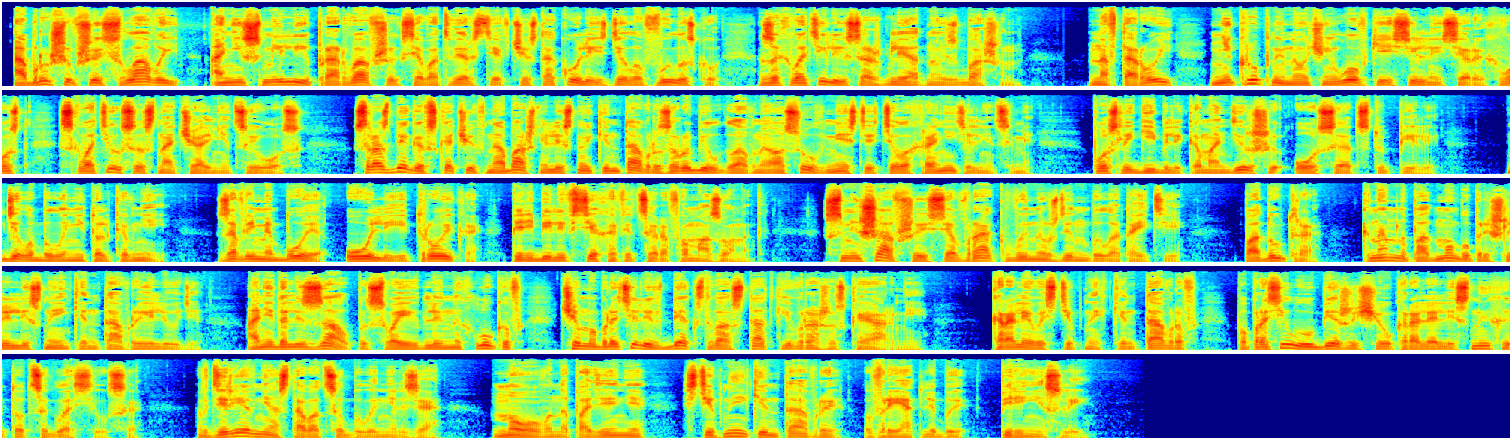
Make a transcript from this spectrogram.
Обрушившись лавой, они смели прорвавшихся в отверстие в чистоколе и, сделав вылазку, захватили и сожгли одну из башен. На второй, некрупный, но очень ловкий и сильный серый хвост, схватился с начальницей ос. С разбега вскочив на башню, лесной кентавр зарубил главную осу вместе с телохранительницами. После гибели командирши осы отступили. Дело было не только в ней. За время боя Оли и Тройка перебили всех офицеров амазонок. Смешавшийся враг вынужден был отойти. Под утро к нам на подмогу пришли лесные кентавры и люди. Они дали залп из своих длинных луков, чем обратили в бегство остатки вражеской армии. Королева степных кентавров попросила убежище у короля лесных, и тот согласился. В деревне оставаться было нельзя. Нового нападения степные кентавры вряд ли бы перенесли.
